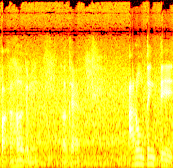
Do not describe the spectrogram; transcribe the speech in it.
fucking hugging me? Okay. I don't think that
